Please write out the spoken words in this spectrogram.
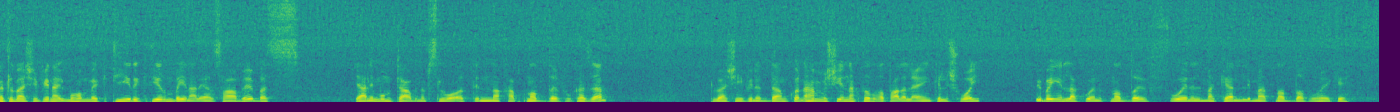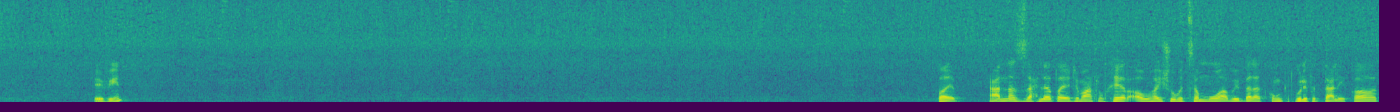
مثل ما شايفين هاي المهمة كتير كتير مبين عليها صعبة بس يعني ممتعة بنفس الوقت إنك بتنظف وكذا. مثل ما شايفين قدامكم أهم شيء إنك تضغط على العين كل شوي بيبين لك وين تنظف وين المكان اللي ما تنظف وهيك شايفين؟ طيب عندنا الزحلطة يا جماعة الخير أو هاي شو بتسموها ببلدكم؟ اكتبوا لي في التعليقات.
